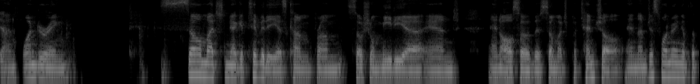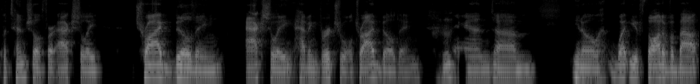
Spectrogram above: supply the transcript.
yeah. I'm wondering. So much negativity has come from social media and and also there's so much potential and i'm just wondering if the potential for actually tribe building actually having virtual tribe building mm-hmm. and um, you know what you've thought of about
